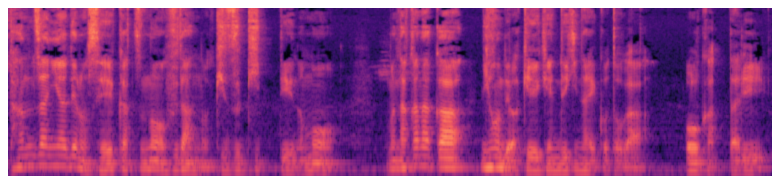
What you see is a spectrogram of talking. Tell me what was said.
タンザニアでの生活の普段の気づきっていうのも、まあ、なかなか日本では経験できないことが多かったり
